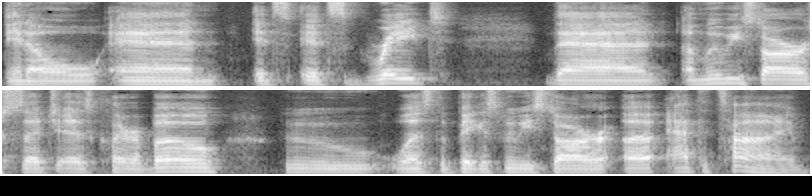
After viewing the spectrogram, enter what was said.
you know, and it's it's great that a movie star such as Clara Bow, who was the biggest movie star uh, at the time,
